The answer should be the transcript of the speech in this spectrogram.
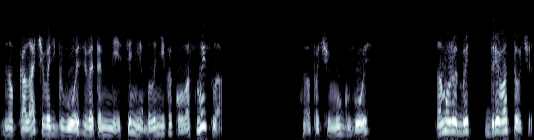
Но вколачивать гвоздь в этом месте не было никакого смысла. А почему гвоздь? А может быть, древоточец?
